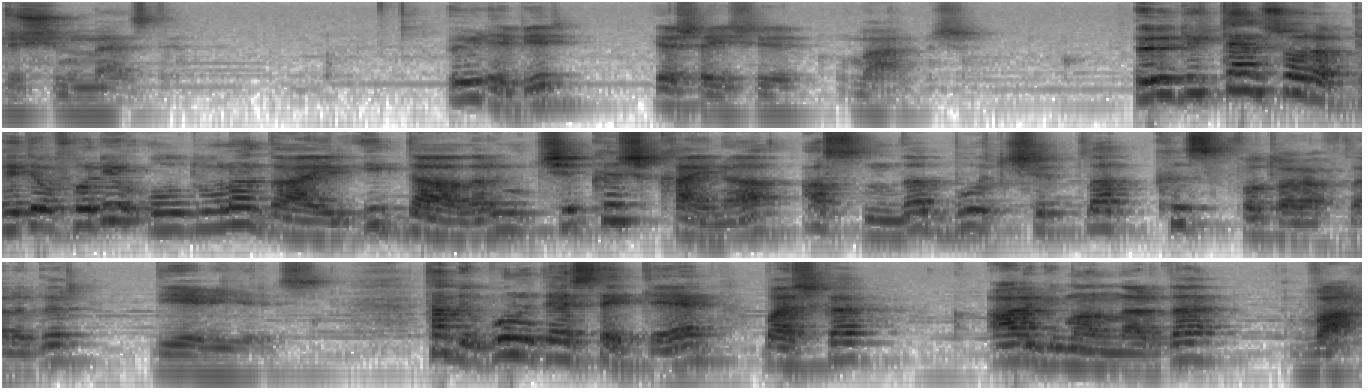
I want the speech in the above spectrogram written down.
düşünmezdi. Öyle bir yaşayışı varmış. Öldükten sonra pedofili olduğuna dair iddiaların çıkış kaynağı aslında bu çıplak kız fotoğraflarıdır diyebiliriz. Tabi bunu destekleyen başka argümanlar da var.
